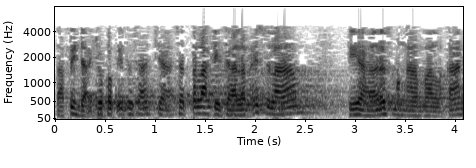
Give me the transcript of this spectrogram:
Tapi tidak cukup itu saja. Setelah di dalam Islam, dia harus mengamalkan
